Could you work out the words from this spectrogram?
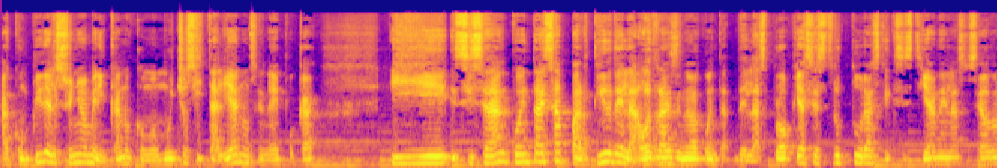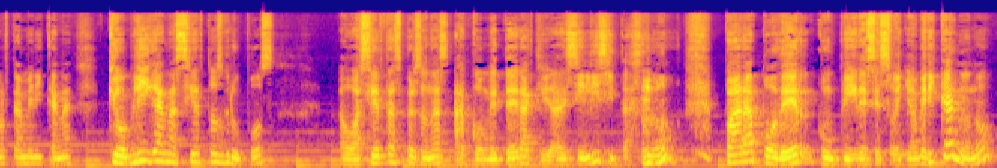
a cumplir el sueño americano como muchos italianos en la época. Y si se dan cuenta, es a partir de la, otra vez de nueva cuenta, de las propias estructuras que existían en la sociedad norteamericana que obligan a ciertos grupos o a ciertas personas a cometer actividades ilícitas, ¿no? Para poder cumplir ese sueño americano, ¿no?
